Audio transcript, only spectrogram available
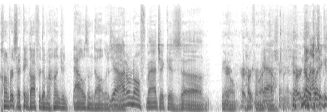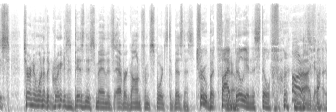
Converse, I think, offered them hundred thousand dollars. Yeah, I don't know if Magic is, uh, you know, hurting hurting for right cash now. right now. Hurt- No, but- Magic is turning one of the greatest businessmen that's ever gone from sports to business. True, but five You know. billion is still fun. Oh, no, I It's get it. five I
